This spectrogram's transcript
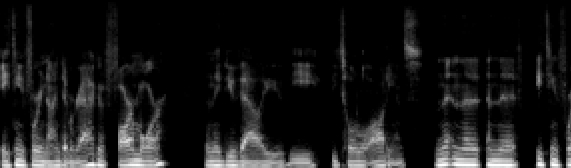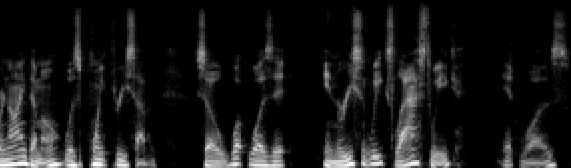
1849 demographic far more than they do value the the total audience. And the, and the, and the 1849 demo was 0.37. So what was it in recent weeks? Last week, it was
